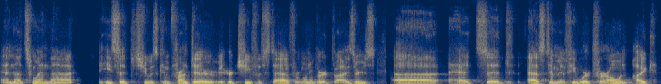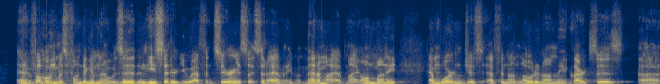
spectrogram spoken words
and that's when uh, he said she was confronted her, her chief of staff or one of her advisors uh, had said asked him if he worked for owen pike. And if owen was funding him that was it. And he said are you effing serious? I said i haven't even met him. I have my own money. And Worden just effing unloaded on me clark says. Uh,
